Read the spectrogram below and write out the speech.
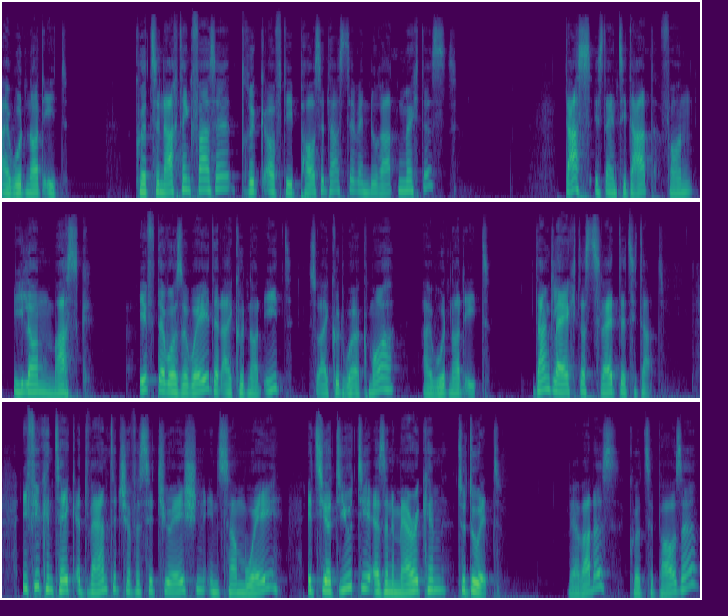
I would not eat. Kurze Nachdenkphase, drück auf die Pause-Taste, wenn du raten möchtest. Das ist ein Zitat von Elon Musk. If there was a way that I could not eat, so I could work more, I would not eat. Dann gleich das zweite Zitat. If you can take advantage of a situation in some way, it's your duty as an American to do it. Wer war das? Kurze Pause.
